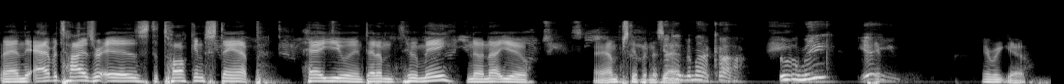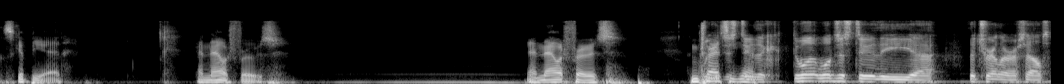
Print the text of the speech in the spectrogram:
And the advertiser is the talking stamp. Hey, you and then I'm who me? No, not you. Hey, I'm skipping this Get ad. into my car. Who, me? Yeah, you. Here we go. Skip the ad. And now it froze. And now it froze. Let me We try can this just again. do the. We'll, we'll just do the uh, the trailer ourselves.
